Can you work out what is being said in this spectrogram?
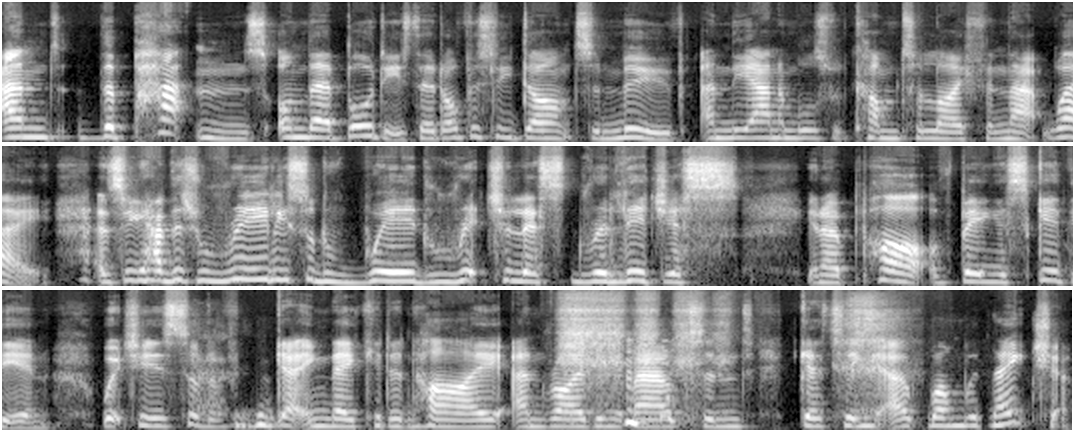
and the patterns on their bodies, they'd obviously dance and move, and the animals would come to life in that way. And so you have this really sort of weird ritualist, religious, you know, part of being a Scythian, which is sort of getting naked and high and riding about and getting at one with nature,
